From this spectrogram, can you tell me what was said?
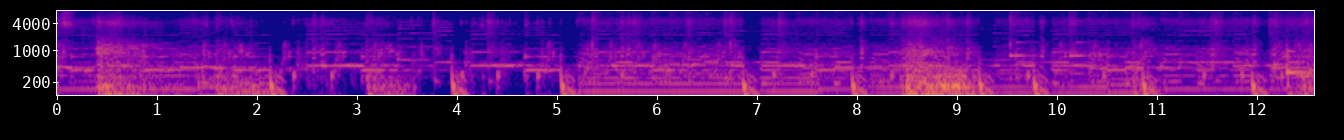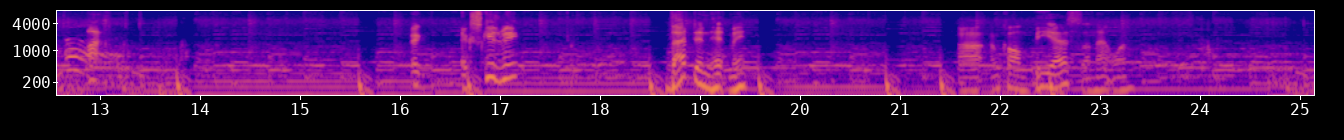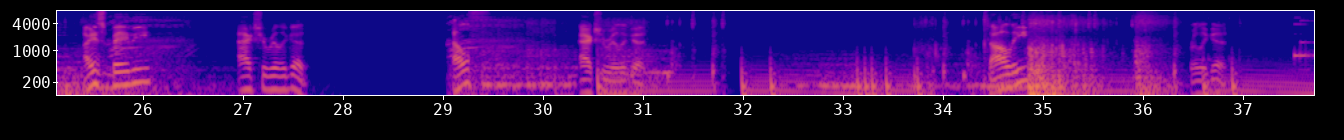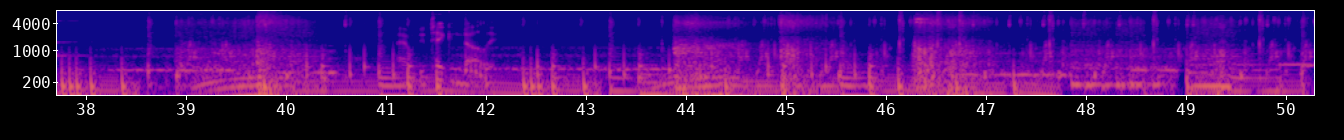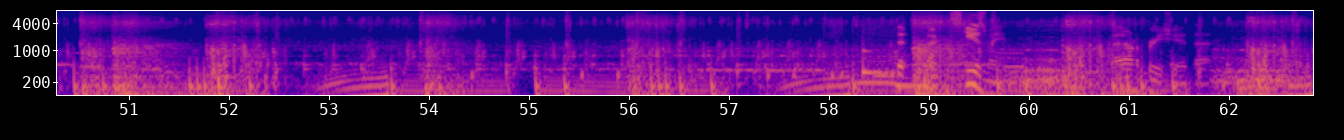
I... E- Excuse me. That didn't hit me. Uh, I'm calling BS on that one. Ice Baby, actually really good. Health, actually really good. Dolly, really good. Uh, excuse me. I don't appreciate that.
